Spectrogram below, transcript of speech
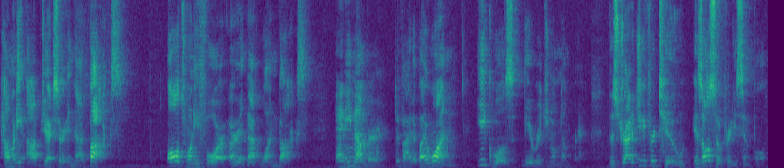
How many objects are in that box? All 24 are in that one box. Any number divided by 1 equals the original number. The strategy for 2 is also pretty simple.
